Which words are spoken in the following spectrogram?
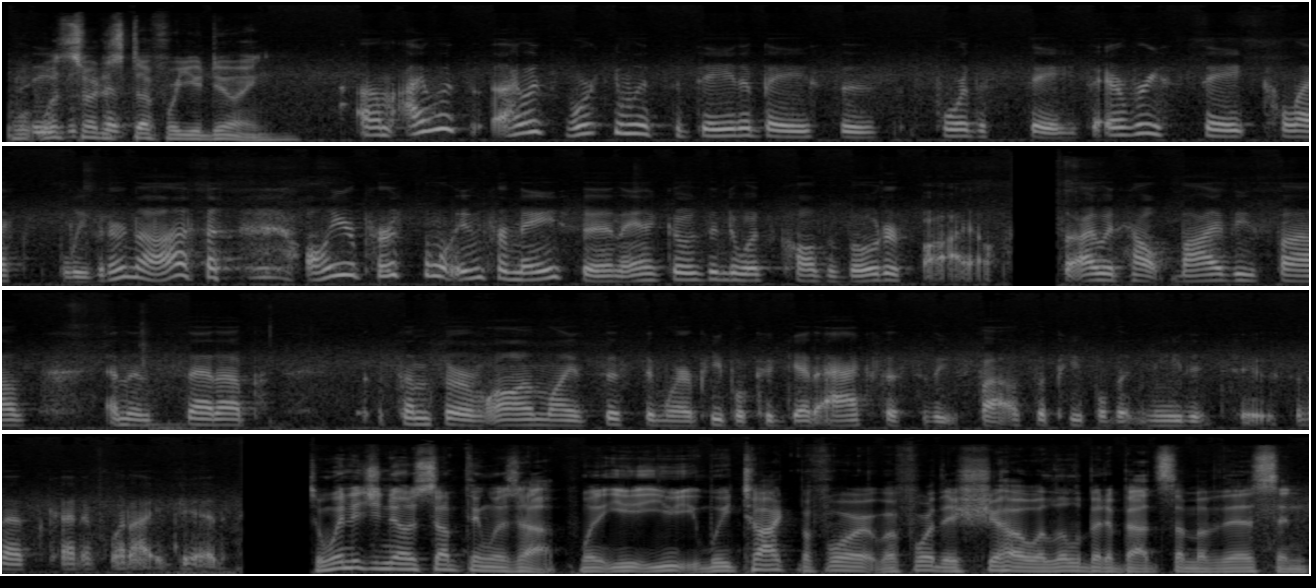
What sort of stuff were you doing? um, I was I was working with the databases for the states. Every state collects, believe it or not, all your personal information, and it goes into what's called a voter file. So I would help buy these files and then set up some sort of online system where people could get access to these files, the people that needed to. So that's kind of what I did. So when did you know something was up? When you, you we talked before before this show a little bit about some of this and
